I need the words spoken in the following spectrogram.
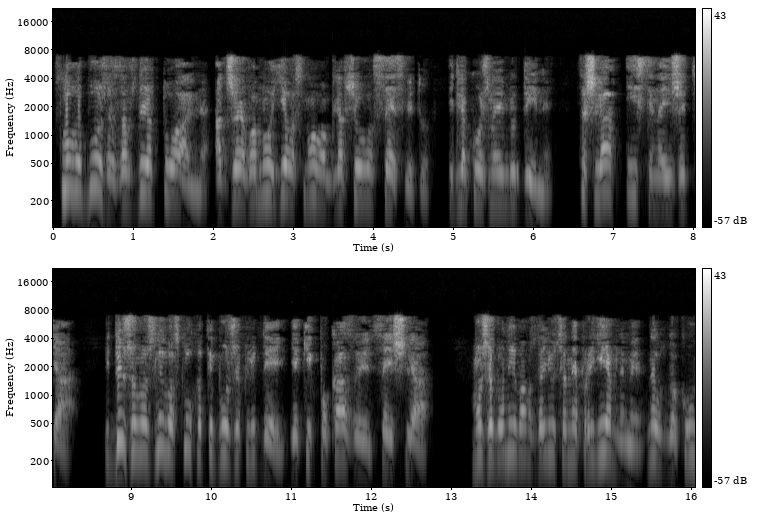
Слово Боже завжди актуальне, адже воно є основом для всього Всесвіту і для кожної людини. Це шлях істина і життя. І дуже важливо слухати Божих людей, яких показують цей шлях. Може вони вам здаються неприємними, неоднокучними,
